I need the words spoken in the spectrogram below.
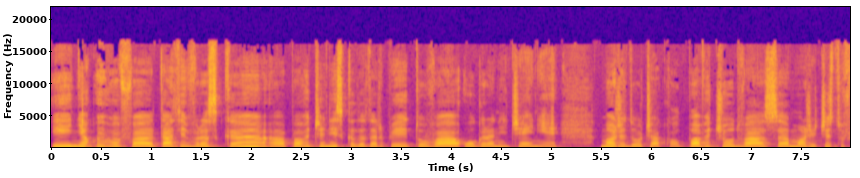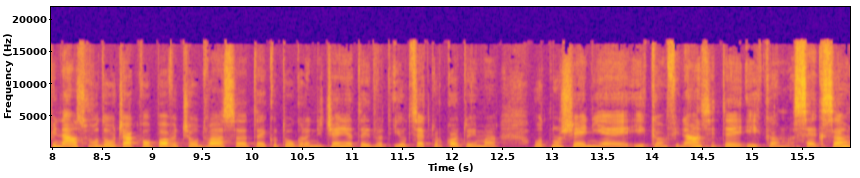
и някой в тази връзка повече не иска да търпи това ограничение. Може да очаква повече от вас, може чисто финансово да очаква повече от вас, тъй като ограниченията идват и от сектор, който има отношение и към финансите, и към секса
